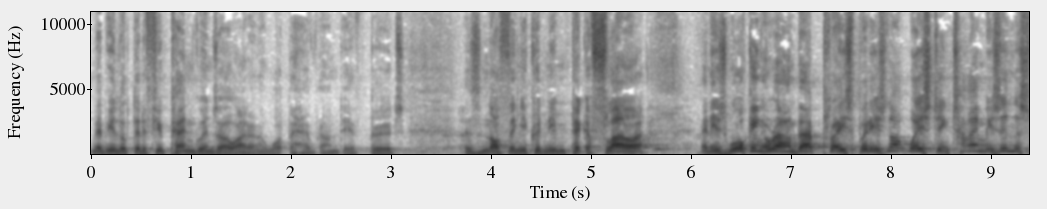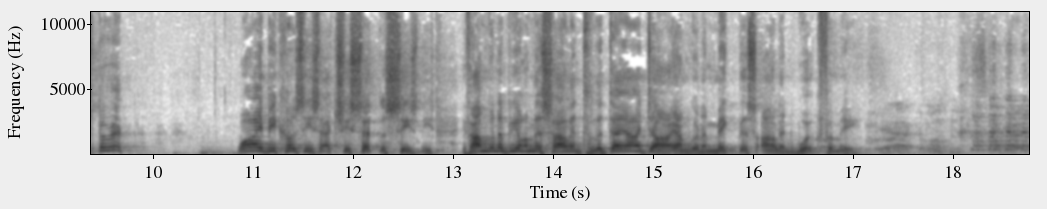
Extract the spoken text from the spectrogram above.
Maybe he looked at a few penguins. Oh, I don't know what they have around there, birds. There's nothing. You couldn't even pick a flower. And he's walking around that place, but he's not wasting time. He's in the Spirit. Why? Because he's actually set the season. If I'm going to be on this island till the day I die, I'm going to make this island work for me. Yeah, come on. So good.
